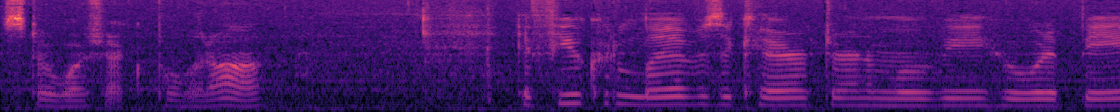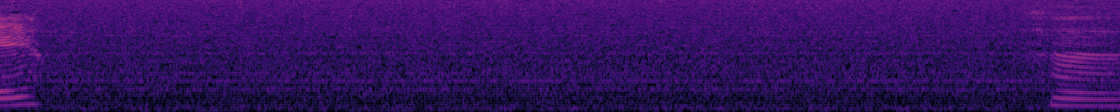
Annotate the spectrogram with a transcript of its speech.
still wish I could pull it off. If you could live as a character in a movie, who would it be? Hmm.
